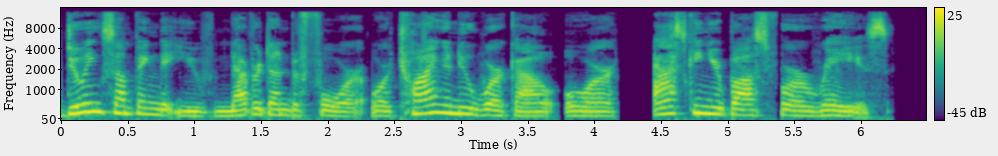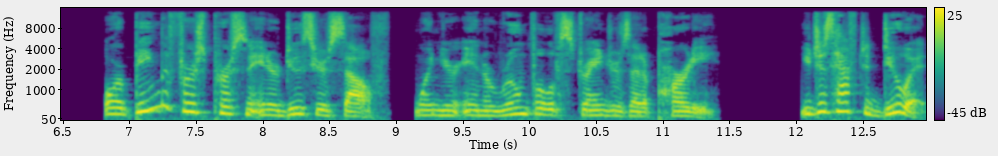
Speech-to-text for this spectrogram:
doing something that you've never done before, or trying a new workout, or asking your boss for a raise, or being the first person to introduce yourself when you're in a room full of strangers at a party, you just have to do it.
